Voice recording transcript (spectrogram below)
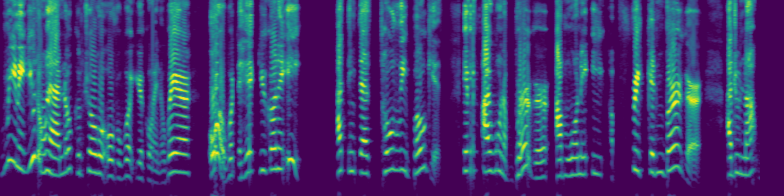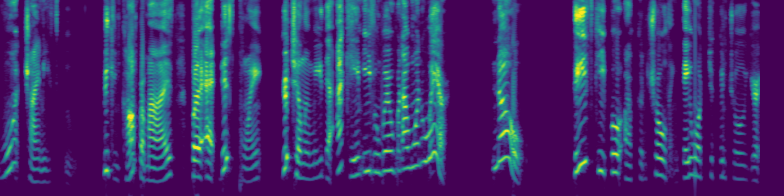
meaning you don't have no control over what you're going to wear or what the heck you're going to eat. I think that's totally bogus. If I want a burger, I want to eat a freaking burger. I do not want Chinese food. We can compromise, but at this point, you're telling me that I can't even wear what I want to wear. No, these people are controlling. They want to control your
